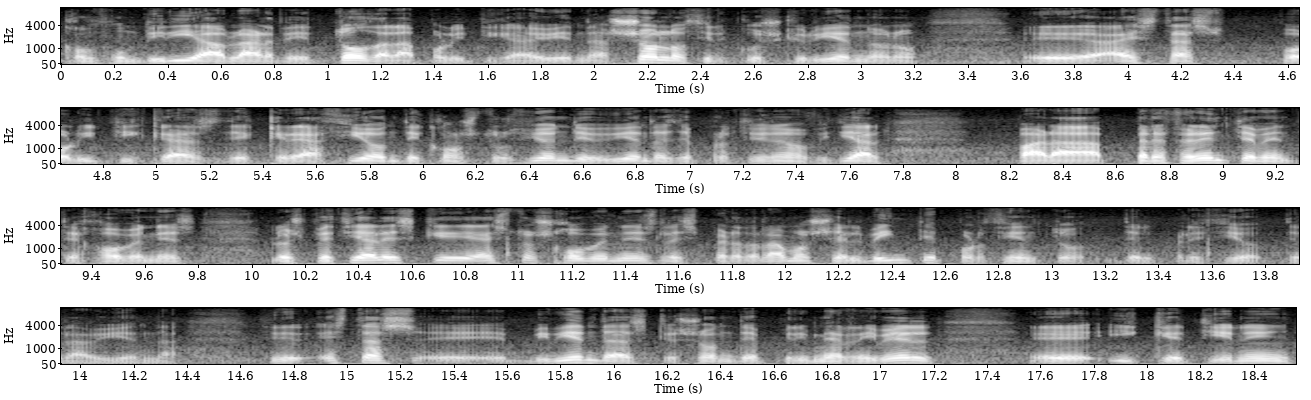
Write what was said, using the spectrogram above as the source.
confundiría hablar de toda la política de vivienda, solo circunscribiéndonos eh, a estas políticas de creación, de construcción de viviendas de protección oficial para preferentemente jóvenes, lo especial es que a estos jóvenes les perdonamos el 20% del precio de la vivienda. estas eh, viviendas que son de primer nivel eh, y que tienen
